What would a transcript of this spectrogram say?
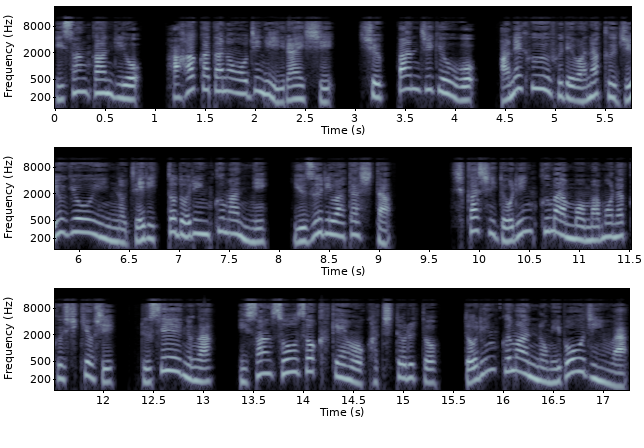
遺産管理を母方の叔父に依頼し、出版事業を姉夫婦ではなく従業員のジェリット・ドリンクマンに譲り渡した。しかしドリンクマンも間もなく死去し、ルセーヌが遺産相続権を勝ち取ると、ドリンクマンの未亡人は、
